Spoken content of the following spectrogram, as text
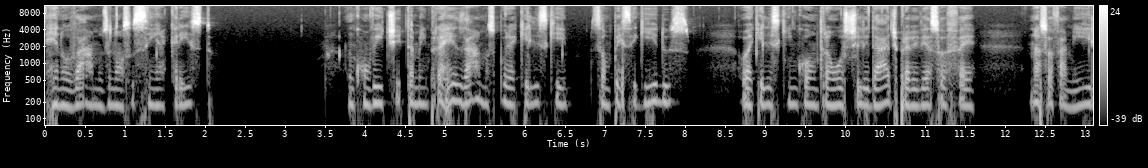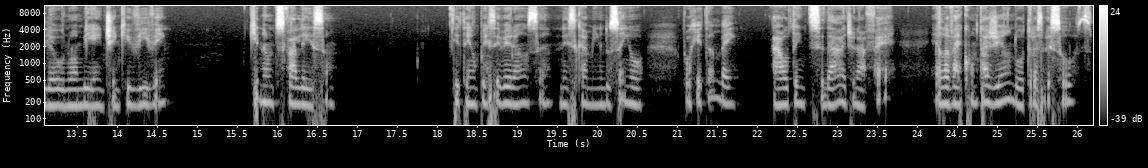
renovarmos o nosso sim a Cristo. Um convite também para rezarmos por aqueles que são perseguidos ou aqueles que encontram hostilidade para viver a sua fé na sua família ou no ambiente em que vivem, que não desfaleçam, que tenham perseverança nesse caminho do Senhor, porque também a autenticidade na fé, ela vai contagiando outras pessoas.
